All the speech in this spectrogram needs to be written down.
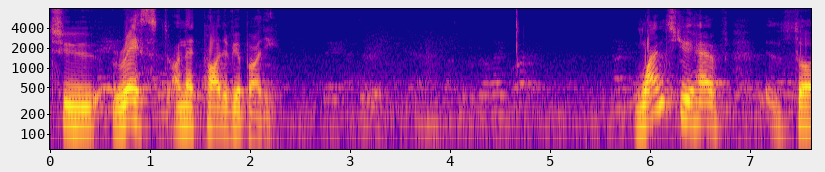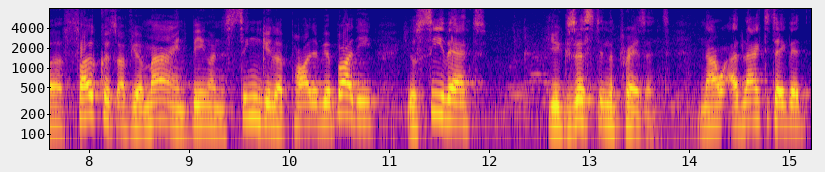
to rest on that part of your body. Once you have the focus of your mind being on a singular part of your body, you'll see that you exist in the present. Now, I'd like to take that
